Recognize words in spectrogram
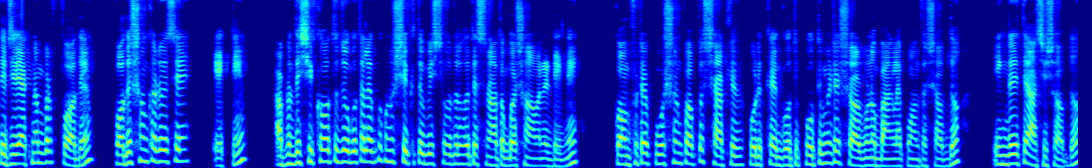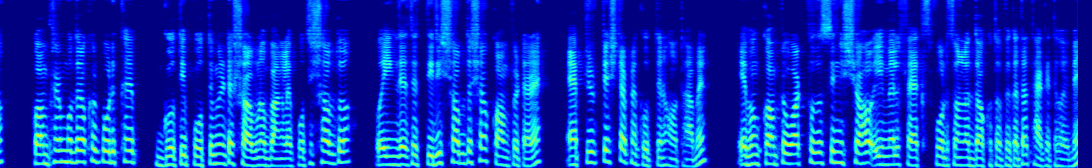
এটির এক নম্বর পদে, পদের সংখ্যা রয়েছে একটি। আপনাদের শিক্ষাগত যোগ্যতা লাগবে কোনো শিক্ষিত বিশ্ববিদ্যালয় হতে স্নাতক বা সমানের ডিগ্রি, কম্পিউটার পোষণপ্রাপ্ত ষাট লিপি পরীক্ষায় গতি প্রতি মিনিটে সর্বনিম্ন বাংলায় পঞ্চাশ শব্দ, ইংরেজিতে আশি শব্দ, কম্পিউটার মুদ্রাক্ষর পরীক্ষায় গতি প্রতি মিনিটে সর্বনিম্ন বাংলায় পঁচিশ শব্দ ও ইংরেজিতে তিরিশ শব্দ সহ কম্পিউটারে অ্যাপটিউড টেস্টে আপনাকে উত্তীর্ণ হতে হবে। এবং কম্পিউটার ওয়ার্ড প্রসেসিং সহ ইমেল, ফ্যাক্স, পরিচালনার দক্ষতা, অভিজ্ঞতা থাকতে হইবে।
